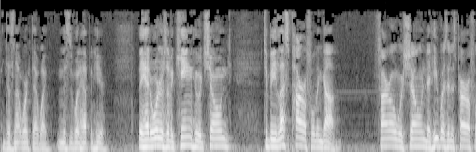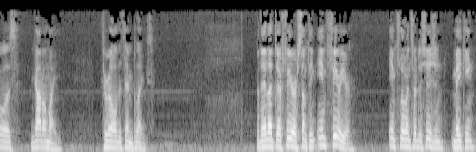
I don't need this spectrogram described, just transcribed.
It does not work that way. And this is what happened here. They had orders of a king who had shown to be less powerful than God. Pharaoh was shown that he wasn't as powerful as God Almighty through all the ten plagues. But they let their fear of something inferior influence their decision making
